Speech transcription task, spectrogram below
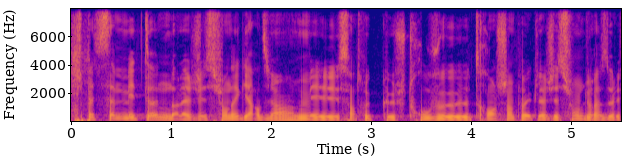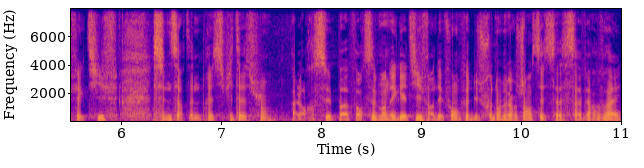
Je sais pas si ça m'étonne dans la gestion des gardiens, mais c'est un truc que je trouve euh, tranche un peu avec la gestion du reste de l'effectif. C'est une certaine précipitation. Alors, c'est pas forcément négatif. Hein. Des fois, on fait des choix dans l'urgence et ça s'avère vrai.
